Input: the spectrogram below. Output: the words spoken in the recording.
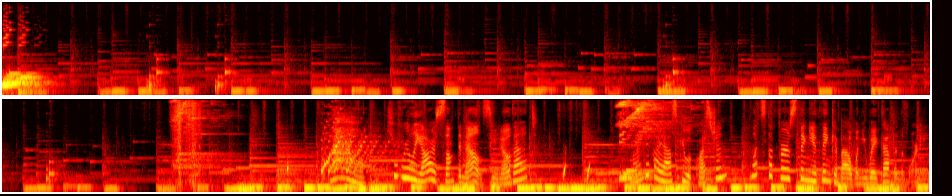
You really are something else, you know that? Mind if I ask you a question? What's the first thing you think about when you wake up in the morning?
